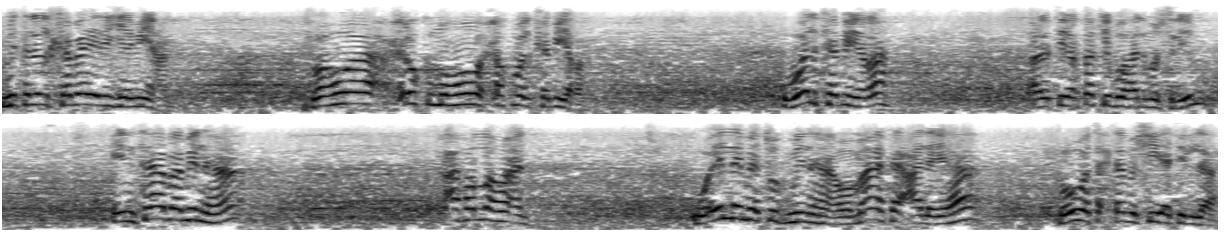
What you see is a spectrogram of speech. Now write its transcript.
مثل الكبائر جميعا. فهو حكمه حكم الكبيرة. والكبيرة التي يرتكبها المسلم إن تاب منها عفى الله عنه. وإن لم يتب منها ومات عليها فهو تحت مشيئة الله.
